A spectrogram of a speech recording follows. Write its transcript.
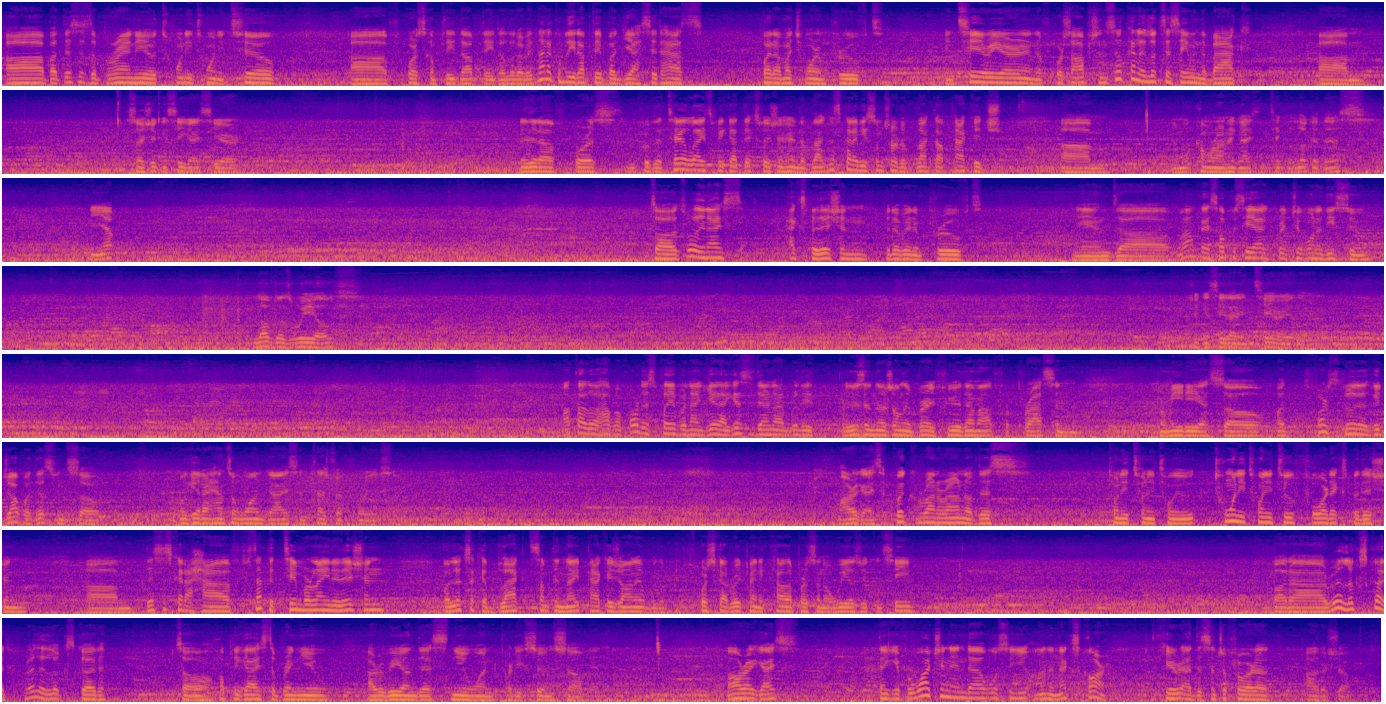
uh but this is a brand new 2022 uh of course complete update a little bit. Not a complete update but yes it has quite a much more improved interior and of course options. Still kind of looks the same in the back. Um so as you can see guys here they did of course improve the tail lights we got the expedition here in the black. This got to be some sort of blacked out package. Um and we'll come around here guys and take a look at this. Yep. So it's really nice expedition bit of it improved. And uh well guys hope to see I bring you one of these soon. Love those wheels you can see that interior there I thought they'll have a Ford display, but not yet. I guess they're not really producing. There's only very few of them out for press and for media. So, but Ford's doing a good job with this one. So, we'll get our hands on one, guys, and test drive for you. So, all right, guys, a quick run around of this 2022 2022 Ford Expedition. Um, this is gonna have it's not the Timberline edition, but looks like a black something night package on it. With of course, it's got red painted calipers on the wheels, you can see. But uh, really looks good. Really looks good. So hope you guys to bring you a review on this new one pretty soon. So, all right, guys. Thank you for watching, and uh, we'll see you on the next car here at the Central Florida Auto Show.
